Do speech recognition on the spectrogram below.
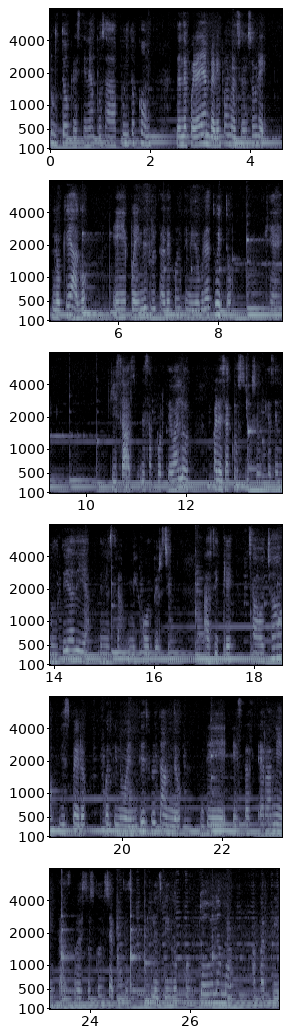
www.cristinaposada.com donde fuera de ampliar información sobre lo que hago eh, pueden disfrutar de contenido gratuito que quizás les aporte valor para esa construcción que hacemos día a día de nuestra mejor versión. Así que chao chao y espero continúen disfrutando de estas herramientas o de estos conceptos que les brindo con todo el amor a partir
